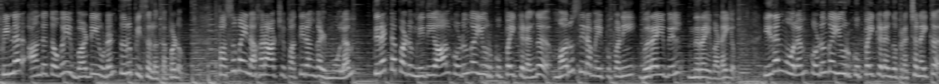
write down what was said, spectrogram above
பின்னர் அந்த தொகை வட்டியுடன் திருப்பி செலுத்தப்படும். பசுமை நகராட்சி பத்திரங்கள் மூலம் திரட்டப்படும் நிதியால் கொடுங்கையூர் குப்பை கிடங்கு மறுசீரமைப்பு பணி விரைவில் நிறைவடையும். இதன் மூலம் கொடுங்கையூர் குப்பை கிடங்கு பிரச்சினைக்கு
